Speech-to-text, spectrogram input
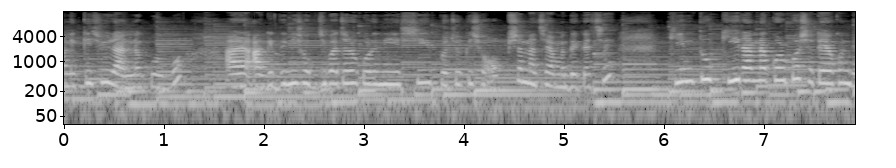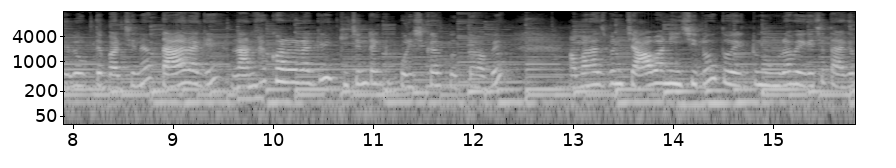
অনেক কিছুই রান্না করব। আর আগের দিনই সবজি বাজারও করে নিয়ে এসেছি। প্রচুর কিছু অপশন আছে আমাদের কাছে। কিন্তু কি রান্না করব সেটা এখন ভেবে উঠতে পারছি না। তার আগে রান্না করার আগে কিচেনটা একটু পরিষ্কার করতে হবে। আমার হাজব্যান্ড চা বানিয়েছিল তো একটু নোংরা হয়ে গেছে তার আগে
